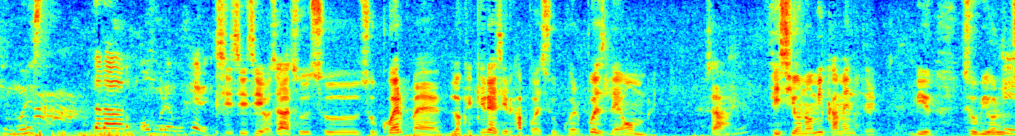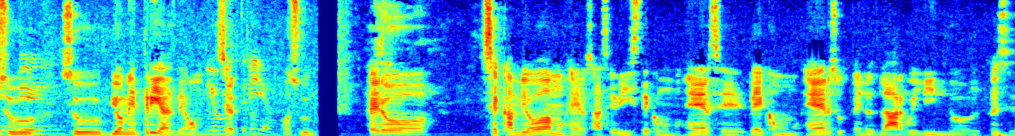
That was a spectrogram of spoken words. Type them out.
que muestra hombre o mujer. Sí, sí, sí, o sea, su, su, su cuerpo, eh, lo que quiere decir Japón, su cuerpo es de hombre. O sea, fisionómicamente, su, bio- Bi- su, su biometría es de hombre, ¿cierto? Biometría. O su, pero se cambió a mujer, o sea, se viste como mujer, se ve como mujer, su pelo es largo y lindo, pues,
